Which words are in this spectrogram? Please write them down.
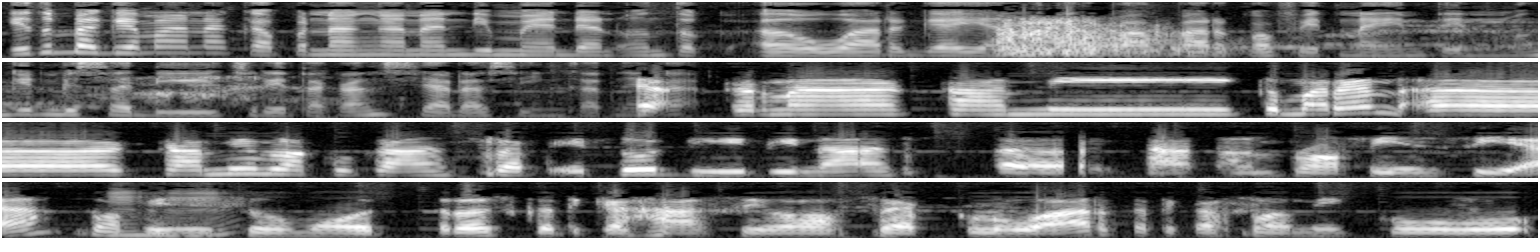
itu bagaimana Kak penanganan di Medan untuk uh, warga yang terpapar COVID-19? Mungkin bisa diceritakan secara singkatnya. Ya, Kak? karena kami kemarin uh, kami melakukan swab itu di Dinas uh, Kesehatan Provinsi ya, Provinsi mm -hmm. Sumut. Terus ketika hasil swab keluar, ketika suamiku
